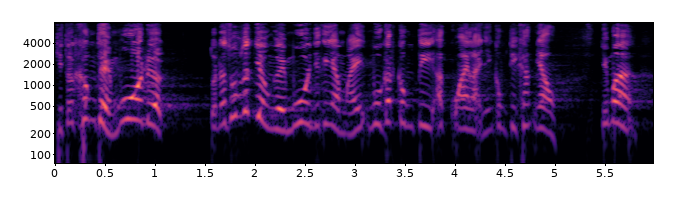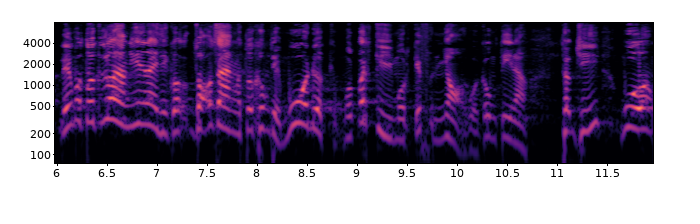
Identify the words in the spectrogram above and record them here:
thì tôi không thể mua được. Tôi đã giúp rất nhiều người mua những cái nhà máy mua các công ty acquire lại những công ty khác nhau. Nhưng mà nếu mà tôi cứ làm như thế này thì có rõ ràng là tôi không thể mua được một bất kỳ một cái phần nhỏ của công ty nào. Thậm chí mua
